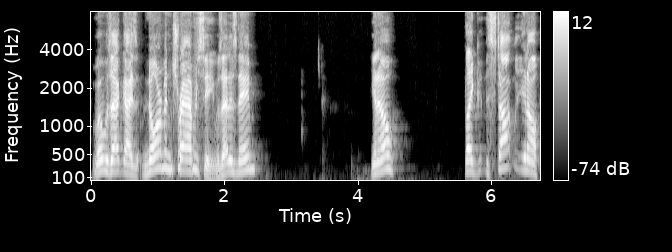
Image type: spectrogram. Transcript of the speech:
what was that guy's Norman Traversy? Was that his name? You know, like stop. You know,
